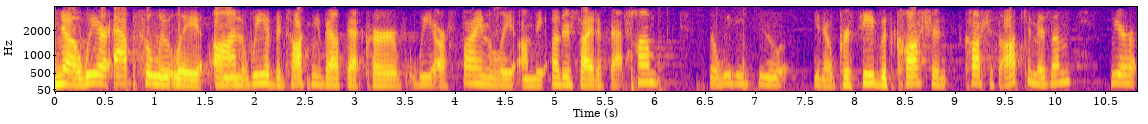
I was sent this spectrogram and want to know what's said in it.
No, we are absolutely on. We have been talking about that curve. We are finally on the other side of that hump. So we need to, you know, proceed with caution, cautious optimism. We are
